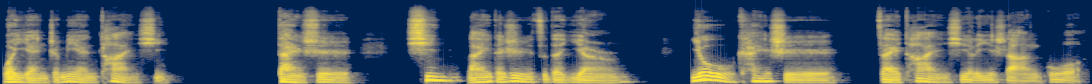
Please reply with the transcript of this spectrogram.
我掩着面叹息，但是新来的日子的影儿又开始在叹息里闪过，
